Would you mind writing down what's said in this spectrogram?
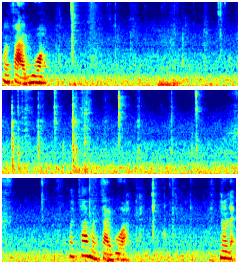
มันสายบัว รสชาติเหมือนสายบัว นั่นแหละ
